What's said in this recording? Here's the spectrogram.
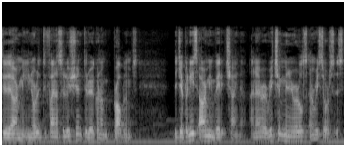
to the army in order to find a solution to their economic problems. The Japanese army invaded China, an area rich in minerals and resources.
